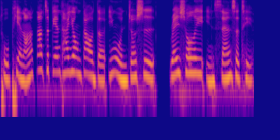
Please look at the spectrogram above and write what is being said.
图片哦。那那这边他用到的英文就是 racially insensitive。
